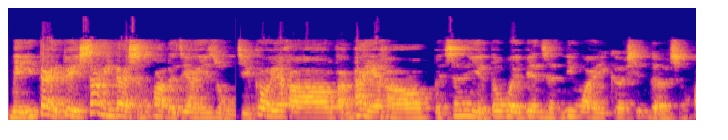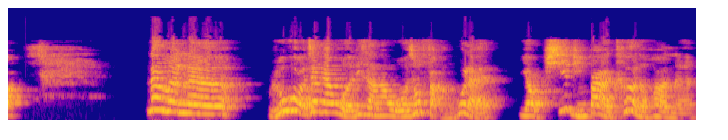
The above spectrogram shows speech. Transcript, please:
每一代对上一代神话的这样一种结构也好，反叛也好，本身也都会变成另外一个新的神话。那么呢，如果站在我的立场上，我从反过来要批评巴尔特的话呢，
